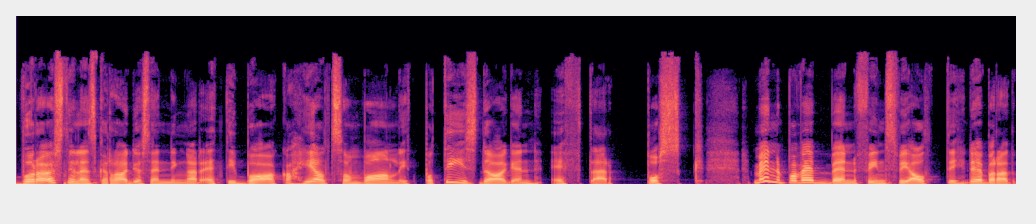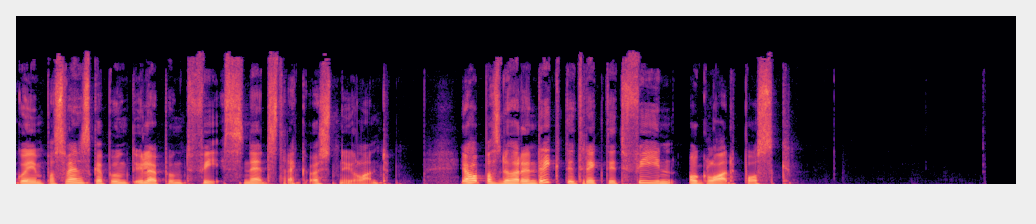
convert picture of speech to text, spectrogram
Våra östnyländska radiosändningar är tillbaka helt som vanligt på tisdagen efter påsk. Men på webben finns vi alltid. Det är bara att gå in på svenska.yle.fi östnyland. Jag hoppas du har en riktigt, riktigt fin och glad påsk.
